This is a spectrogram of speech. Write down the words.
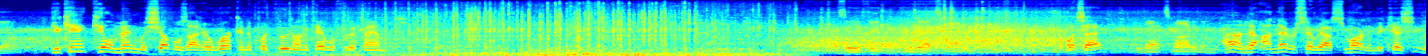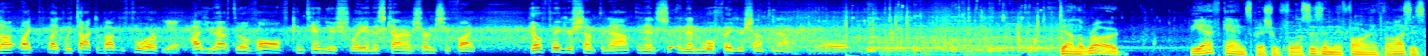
Yeah. You can't kill men with shovels out here working to put food on the table for their families. So you think you've What's that? You've outsmarted them? I'll, ne- I'll never say we outsmarted them because, you know, like like we talked about before, Yeah. how you have to evolve continuously in this counterinsurgency fight. He'll figure something out, and then and then we'll figure something out. Down the road, the Afghan special forces and their foreign advisors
